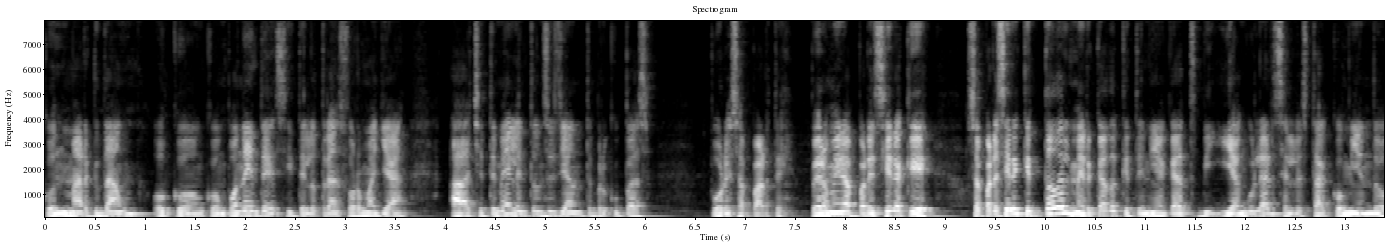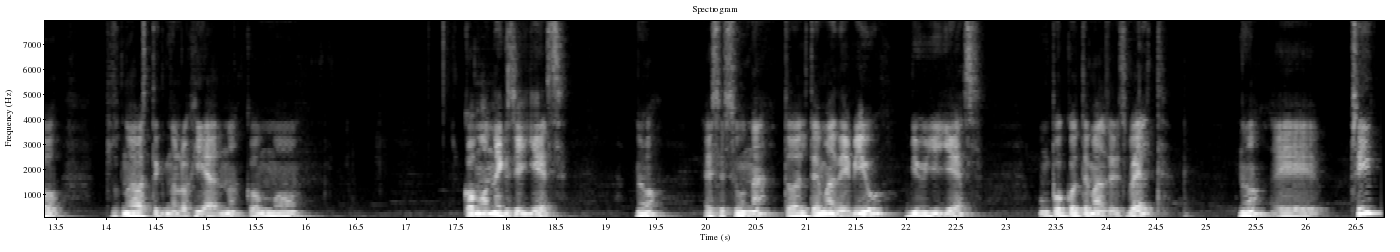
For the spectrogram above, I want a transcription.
con Markdown o con componentes y te lo transforma ya a HTML, entonces ya no te preocupas por esa parte. Pero mira, pareciera que, o sea, pareciera que todo el mercado que tenía Gatsby y Angular se lo está comiendo pues, nuevas tecnologías, ¿no? Como como Next.js, ¿no? Esa es una, todo el tema de Vue, Vue.js, un poco temas de Svelte, ¿no? Eh, sí,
